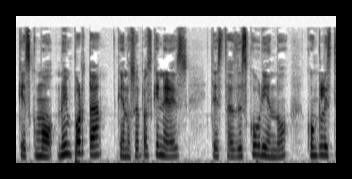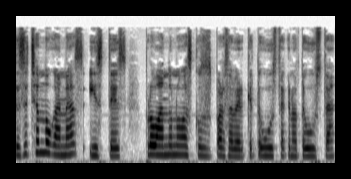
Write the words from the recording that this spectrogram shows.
Que es como, no importa que no sepas quién eres, te estás descubriendo, con que le estés echando ganas y estés probando nuevas cosas para saber qué te gusta, qué no te gusta,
